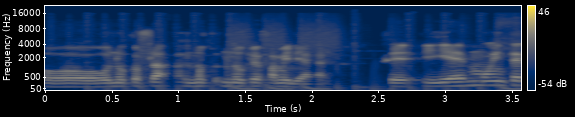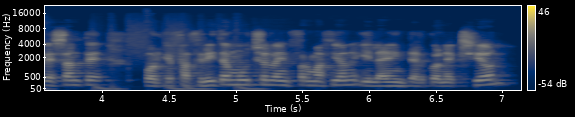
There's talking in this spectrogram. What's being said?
o núcleo, núcleo familiar. Y es muy interesante porque facilita mucho la información y la interconexión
